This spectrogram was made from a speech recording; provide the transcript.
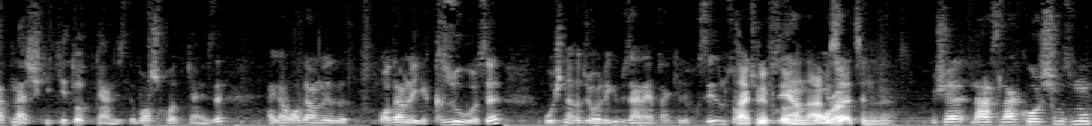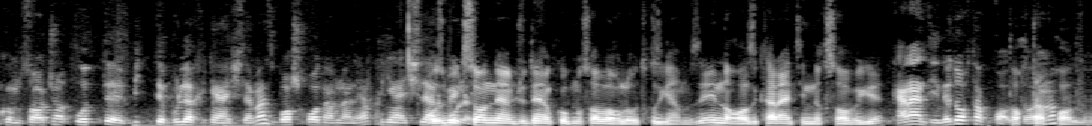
qatnashishga ketayotganingizda boshqa qilayotganingizda agar odamlar odamlarga qiziq bo'lsa o'shanaqa joylarga bizani ham taklif qilsangiz misol uchun taklif qilaman обязательно o'sha narsalarni ko'rishimiz mumkin. Misol uchun u yerda bitta bular qilgan ishlar emas boshqa odamlarni ham qilgan ishlari bo'ladi. O'zbekistonda ham juda ham ko'p musobaqalar o'tkazganmiz endi hozir karantinni hisobiga karantinda to'xtab qoldi to'xtab qoldi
